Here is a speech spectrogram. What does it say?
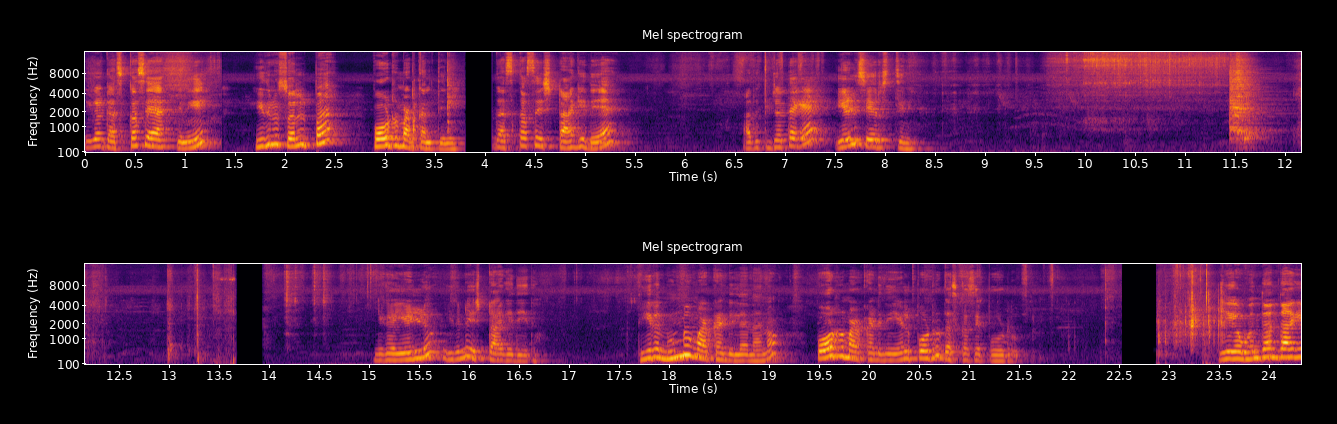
ಈಗ ಗಸಗಸೆ ಹಾಕ್ತೀನಿ. ಇದನ್ನು ಸ್ವಲ್ಪ ಪೌಡ್ರ್ ಮಾಡ್ಕೊತೀನಿ. ಗಸಗಸೆ ಇಷ್ಟಾಗಿದೆ ಅದಕ್ಕೆ ಜೊತೆಗೆ ಎಳ್ಳು ಸೇರಿಸ್ತೀನಿ. ಈಗ ಎಳ್ಳು ಇದನ್ನು ಇಷ್ಟಾಗಿದೆ ಇದು. ತೀರ ನುಣ್ಣು ಮಾಡ್ಕೊಂಡಿಲ್ಲ ನಾನು. ಪೌಡ್ರ್ ಮಾಡ್ಕೊಂಡಿದ್ದೀನಿ. ಎಳ್ಳು ಪೌಡ್ರು, ಗಸಗಸೆ ಪೌಡ್ರು. ಈಗ ಒಂದೊಂದಾಗಿ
